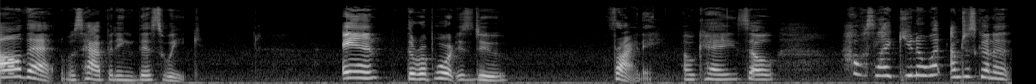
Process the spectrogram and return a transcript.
all that was happening this week. And the report is due Friday okay? So I was like you know what? I'm just going to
